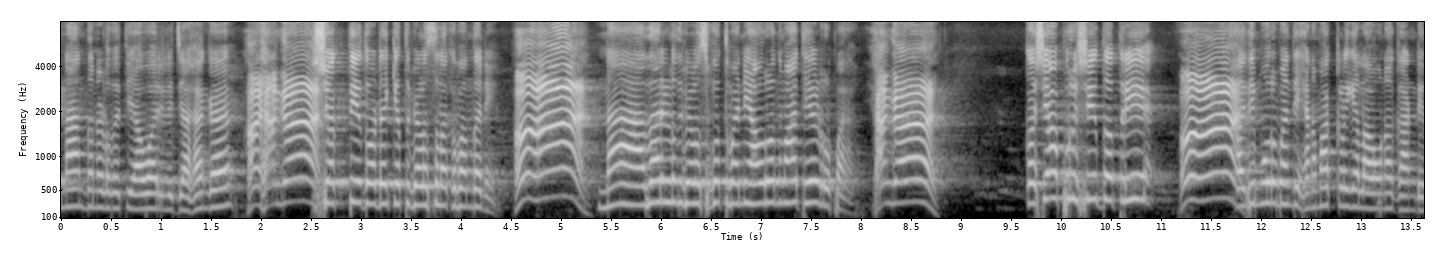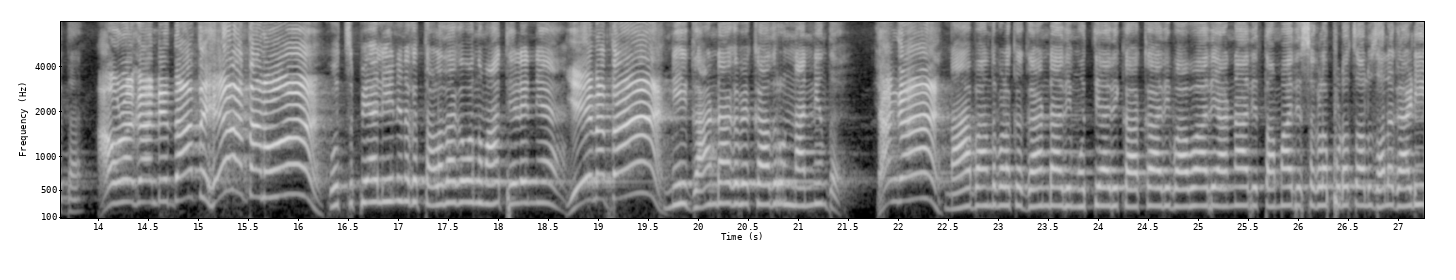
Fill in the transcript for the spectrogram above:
ನಾಂದ ನಡ್ದೈತಿ ಯಾವಾರಿಲಿ ಜಾ ಹಂಗ? ಹಾ ಹೆಂಗ? ಶಕ್ತಿ ದೊಡ್ಡಕ್ಕೆತ್ತು ಬೆಳೆಸಲಕ್ಕ ಬಂದನಿ. ಹಾ ಹಾ. ನಾ ಆಧಾರ ಇಳಿದು ಬೆಳೆಸ್ಕೊತ ಬನ್ನಿ ಅವ್ರೊಂದು ಮಾತು ಹೇಳ್ರಪ್ಪ. ಹೆಂಗ? ಕಶ್ಯಾಪುರ ಋಷಿ ಹಾ ಹದಿಮೂರು ಮಂದಿ ಹೆಣ್ಮಕ್ಳಿಗೆಲ್ಲ ಅವನ ಗಾಂಡಿದ್ದ. ಅವನ ಗಾಂಡಿದ್ದ ಅಂತ ಹೇಳತಾನು ಹುಚ್ಚ ಪ್ಯಾಲಿ ನಿನಗ ತಳದಾಗ ಒಂದು ಮಾತು ಹೇಳೇನ್ಯ? ಏನತ ನೀ ಗಾಂಡ ಆಗಬೇಕಾದ್ರೂ ನನ್ನಿಂದ. ಹೆಂಗ? ನಾ ಬಂದ ಬಳಕ ಗಾಂಡಾದಿ ಮುತ್ಯಾದಿ ಕಾಕಾದಿ ಬಾಬಾದಿ ಅಣ್ಣಾದಿ ತಮ್ಮಾದಿ ಸಗಳ ಪುಡ ಚಾಲು ಸಲ ಗಾಡಿ.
